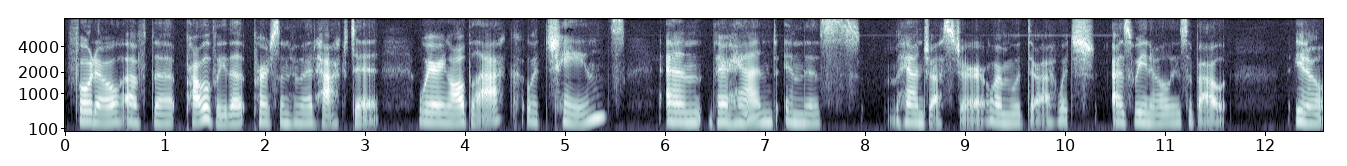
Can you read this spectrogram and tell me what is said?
photo of the probably the person who had hacked it wearing all black with chains and their hand in this hand gesture or mudra, which, as we know, is about, you know,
